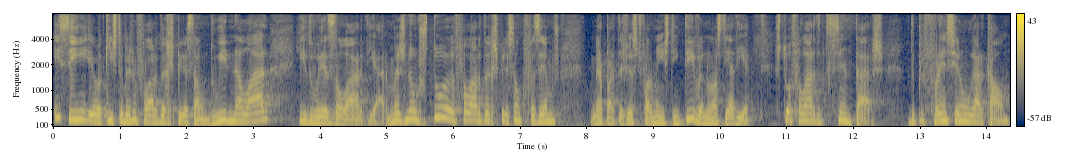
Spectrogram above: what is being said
e sim, eu aqui estou mesmo a falar da respiração, do inalar e do exalar de ar, mas não estou a falar da respiração que fazemos, a maior parte das vezes de forma instintiva no nosso dia a dia. Estou a falar de te sentares, de preferência num lugar calmo.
